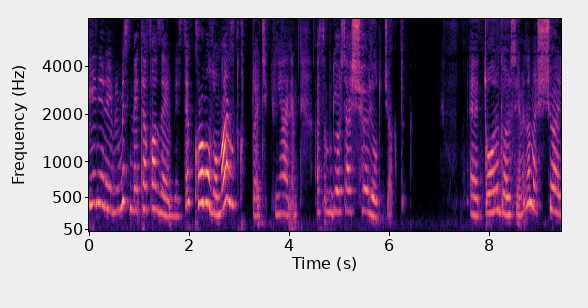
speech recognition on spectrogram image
bir diğer evrimiz metafaz evresi. Kromozomlar zıt kutuplara çekiliyor. Yani aslında bu görsel şöyle olacaktı. Evet doğru görselimiz ama şöyle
